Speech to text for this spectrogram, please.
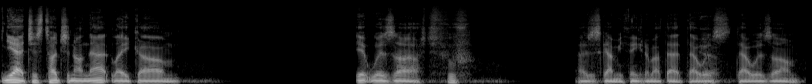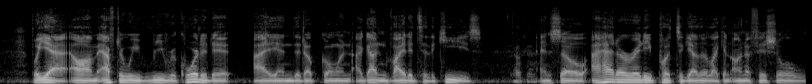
yeah, just touching on that, like, um, it was, uh, that just got me thinking about that. That Yeah. was, that was, um, but yeah, um, after we re-recorded it, I ended up going. I got invited to the Keys, Okay. and so I had already put together like an unofficial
